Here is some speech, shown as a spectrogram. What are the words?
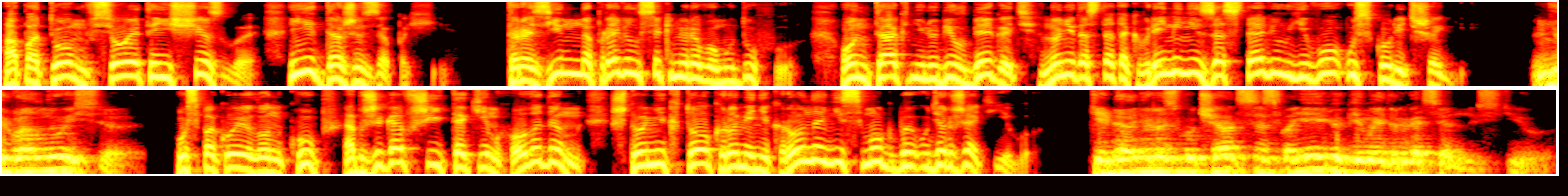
А потом все это исчезло, и даже запахи. Таразин направился к мировому духу. Он так не любил бегать, но недостаток времени заставил его ускорить шаги. «Не волнуйся», – успокоил он куб, обжигавший таким холодом, что никто, кроме Некрона, не смог бы удержать его. «Тебя не разлучат со своей любимой драгоценностью».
